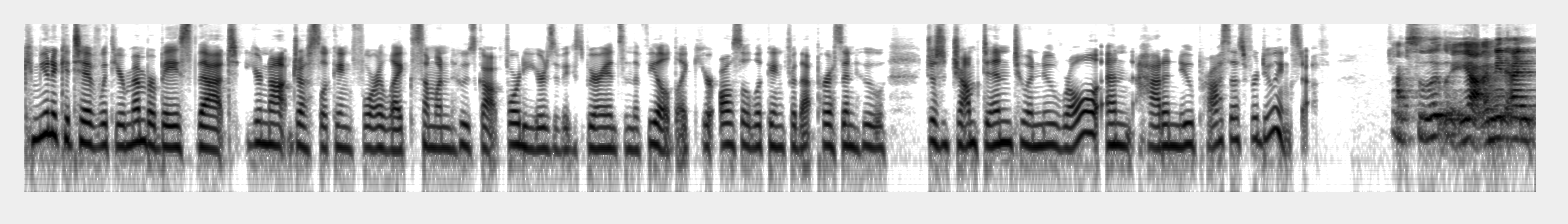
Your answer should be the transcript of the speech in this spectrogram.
communicative with your member base that you're not just looking for like someone who's got 40 years of experience in the field like you're also looking for that person who just jumped into a new role and had a new process for doing stuff. Absolutely yeah i mean and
